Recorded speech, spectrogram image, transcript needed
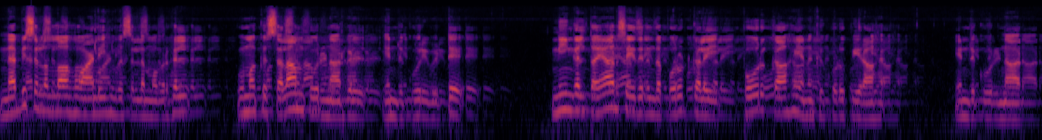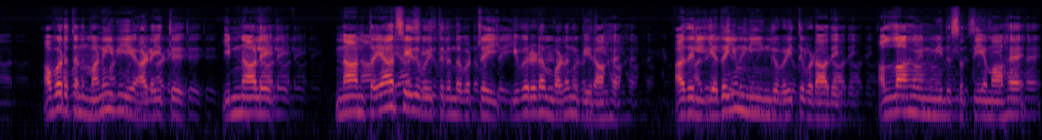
நபி சொல்லாஹு அலிஹி வசல்லம் அவர்கள் உமக்கு சலாம் கூறினார்கள் என்று கூறிவிட்டு நீங்கள் தயார் செய்திருந்த பொருட்களை போருக்காக எனக்கு கொடுப்பீராக என்று கூறினார். அவர் தன் மனைவியை அழைத்து இந்நாளே நான் தயார் செய்து வைத்திருந்தவற்றை இவரிடம் வழங்குவீராக. அதில் எதையும் நீ இங்கு வைத்து விடாதே. அல்லாஹுவின் மீது சத்தியமாக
